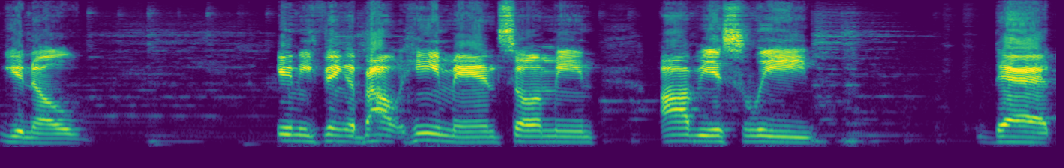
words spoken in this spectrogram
you know anything about He Man. So, I mean, obviously, that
